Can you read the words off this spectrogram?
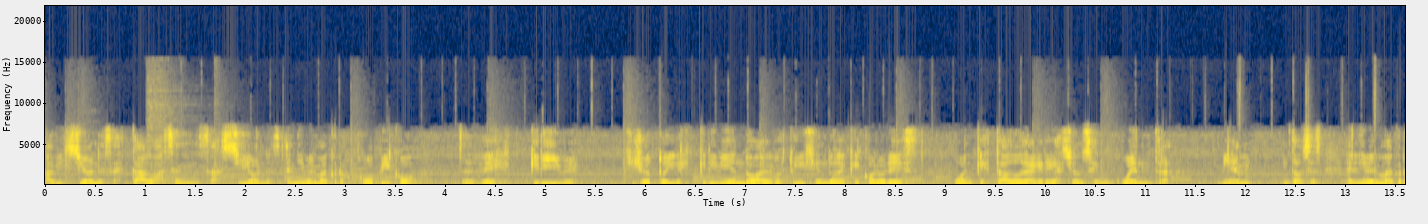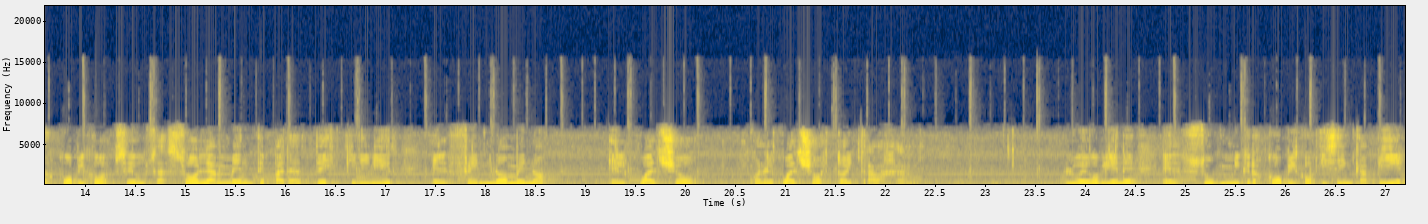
a visiones, a estados, a sensaciones. El nivel macroscópico describe. Si yo estoy describiendo algo, estoy diciendo de qué color es o en qué estado de agregación se encuentra Bien, entonces el nivel macroscópico se usa solamente para describir el fenómeno el cual yo, con el cual yo estoy trabajando. Luego viene el submicroscópico, hice hincapié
